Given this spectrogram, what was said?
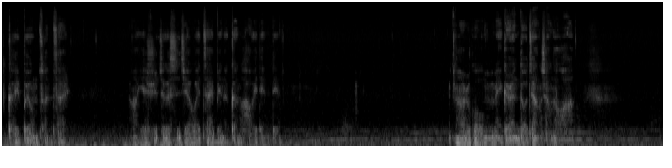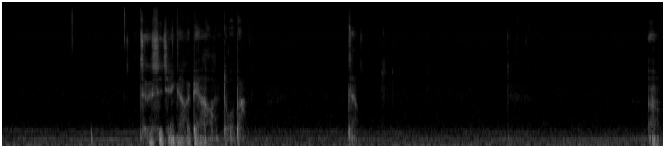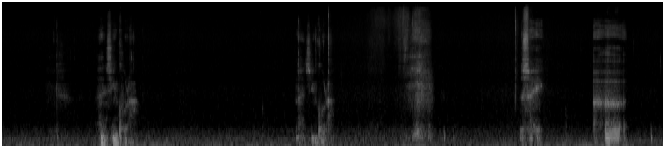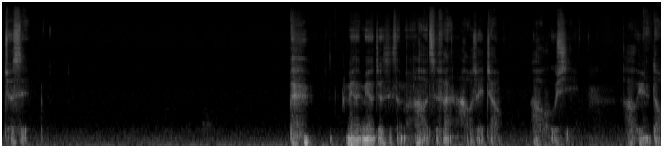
可以不用存在，啊也许这个世界会再变得更好一点点。那如果我们每个人都这样想的话，这个世界应该会变好很多吧？这样，嗯，很辛苦啦，很辛苦了，所以，不是？没有没有，就是什么好好吃饭，好好睡觉，好好呼吸，好好运动。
